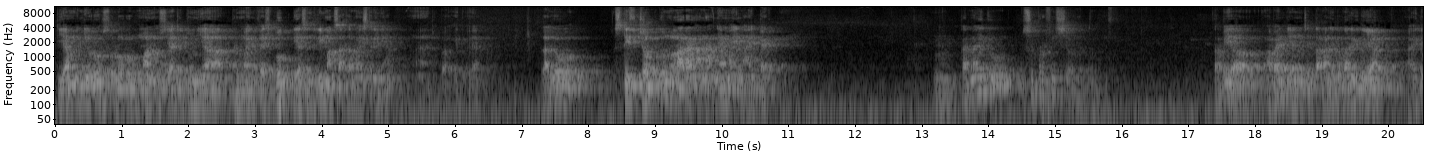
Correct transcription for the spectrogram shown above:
dia menyuruh seluruh manusia di dunia bermain Facebook, dia sendiri masak sama istrinya. Nah, coba gitu ya. Lalu Steve Jobs itu melarang anaknya main iPad. Hmm, karena itu superficial. Tapi ya apa yang dia menciptakan itu kan gitu ya. Nah, itu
